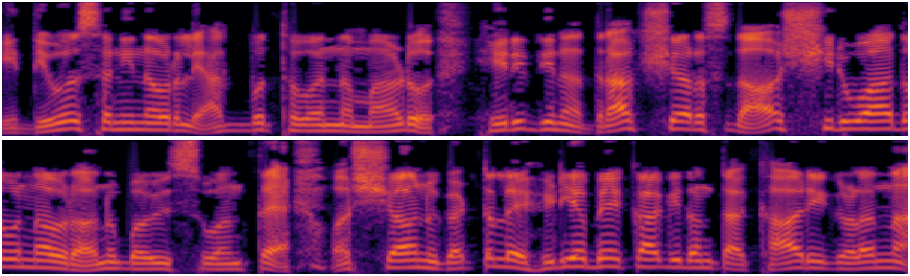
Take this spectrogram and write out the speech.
ಈ ದಿವಸ ನೀನವರಲ್ಲಿ ಅದ್ಭುತವನ್ನು ಮಾಡು. ಹಿರಿದಿನ ದ್ರಾಕ್ಷಾರಸದ ಆಶೀರ್ವಾದವನ್ನು ಅವರು ಅನುಭವಿಸುವಂತೆ ವರ್ಷಾನುಗಟ್ಟಲೆ ಹಿಡಿಯಬೇಕಾಗಿದ್ದಂಥ ಕಾರ್ಯಗಳನ್ನು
